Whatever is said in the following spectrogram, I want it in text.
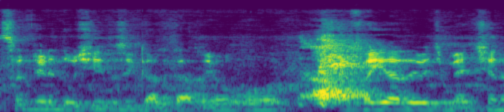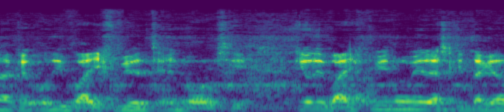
ਸਰ ਜਿਹੜੇ ਦੋਸ਼ੀ ਤੁਸੀਂ ਗੱਲ ਕਰ ਰਹੇ ਹੋ ਉਹ ਐਫ ਆਈ ਆਰ ਦੇ ਵਿੱਚ ਮੈਂਸ਼ਨ ਹੈ ਕਿ ਉਹਦੀ ਵਾਈਫ ਵੀ ਵਿੱਚ ਇਨਵੋਲਵ ਸੀ। ਕਿ ਉਹਦੀ ਵਾਈਫ ਵੀ ਨੂੰ ਵੀ ਅਰੈਸਟ ਕੀਤਾ ਗਿਆ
